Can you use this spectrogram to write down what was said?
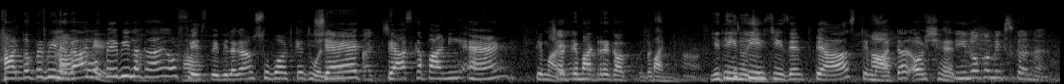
हाथों पे भी लगा हाथों ले? पे भी लगाएँ और फेस पे भी लगाएँ और सुबह उठ के धो लें। प्याज का पानी एंड टमाटर। टमाटर का पानी। ये ठीक तीन चीज़ें। चीज़ें प्याज टमाटर और शहद। तीनों को मिक्स करना है।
